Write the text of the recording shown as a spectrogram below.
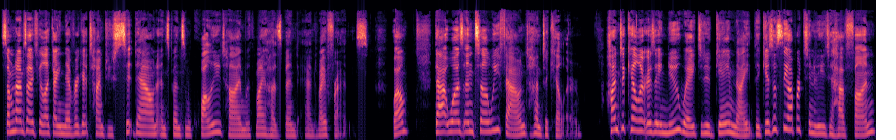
Sometimes I feel like I never get time to sit down and spend some quality time with my husband and my friends. Well, that was until we found Hunt a Killer. Hunt a Killer is a new way to do game night that gives us the opportunity to have fun,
